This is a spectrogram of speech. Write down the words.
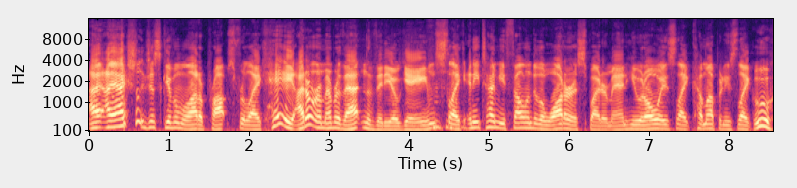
I I actually just give him a lot of props for like, hey, I don't remember that in the video games. like anytime you fell into the water as Spider-Man, he would always like come up and he's like, ooh,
